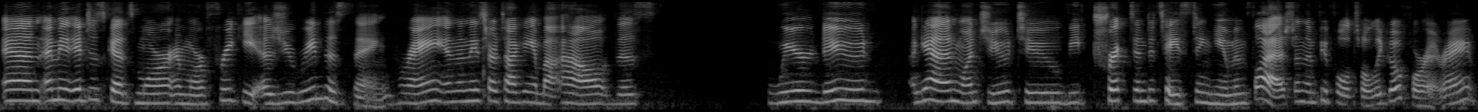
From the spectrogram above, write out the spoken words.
And I mean, it just gets more and more freaky as you read this thing, right? And then they start talking about how this weird dude, again, wants you to be tricked into tasting human flesh. And then people will totally go for it, right?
